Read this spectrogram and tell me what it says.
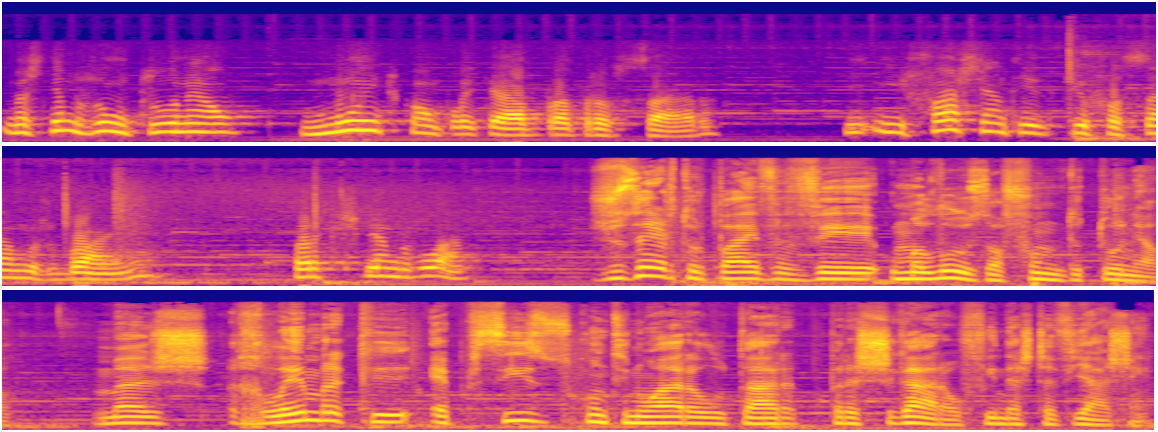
mas temos um túnel muito complicado para atravessar e, e faz sentido que o façamos bem para que cheguemos lá. José Artur Paiva vê uma luz ao fundo do túnel, mas relembra que é preciso continuar a lutar para chegar ao fim desta viagem.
